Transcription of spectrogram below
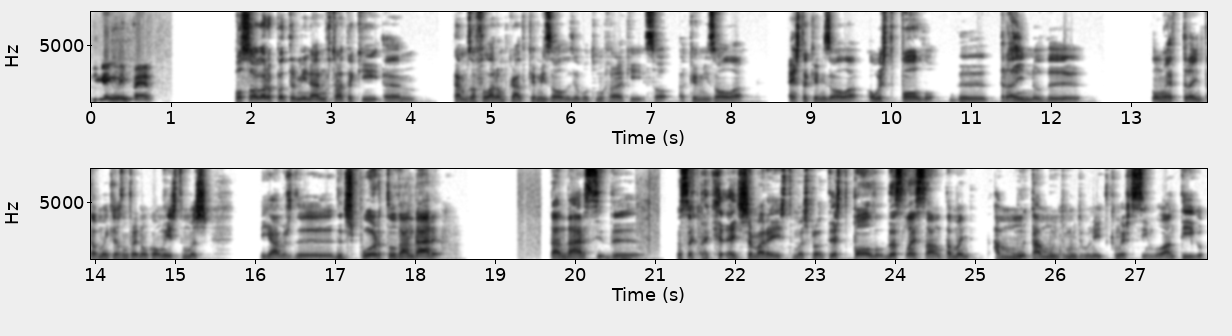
Ninguém o impede. Vou só agora para terminar mostrar-te aqui. Um, estamos a falar um bocado de camisolas. Eu vou-te mostrar aqui só a camisola. Esta camisola, ou este polo de treino, de. Não é de treino também, que eles não treinam com isto, mas digamos de, de desporto, de andar de andar de. Não sei como é que é de chamar a isto, mas pronto, este polo da seleção também está muito, está muito, muito bonito com este símbolo antigo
